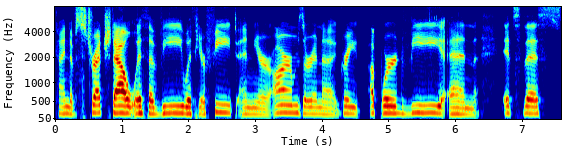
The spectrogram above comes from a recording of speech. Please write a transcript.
kind of stretched out with a V with your feet and your arms are in a great upward V. And it's this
